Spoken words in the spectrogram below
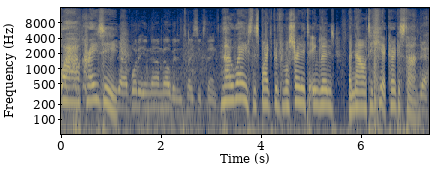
Wow, crazy. Yeah, I bought it in uh, Melbourne in 2016. No way, so this bike's been from Australia to England and now to here, Kyrgyzstan. Yeah,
